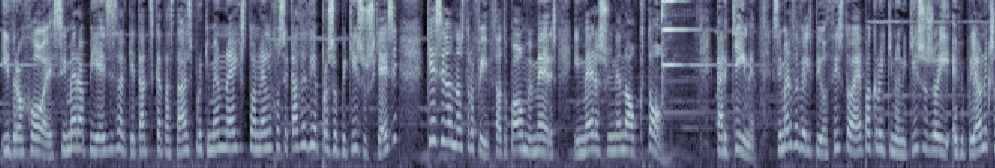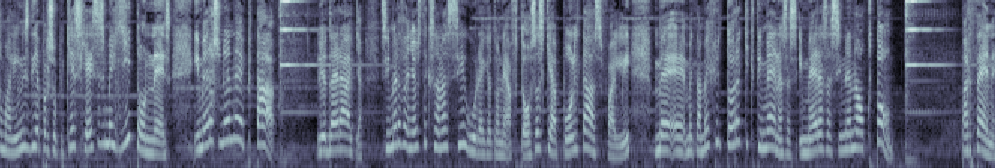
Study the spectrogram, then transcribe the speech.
Υδροχόε, σήμερα πιέζεις αρκετά τις καταστάσεις προκειμένου να έχεις τον έλεγχο σε κάθε διαπροσωπική σου σχέση και συναναστροφή. Θα το πάω με μέρες. Η μέρα σου είναι ένα 8. Καρκίνε. Σήμερα θα βελτιωθεί στο έπακρο η κοινωνική σου ζωή. Επιπλέον εξομαλύνεις διαπροσωπικές σχέσεις με γείτονες. Η μέρα σου είναι ένα 7. Λιονταράκια. Σήμερα θα νιώσετε ξανά σίγουρα για τον εαυτό σας και απόλυτα ασφαλή με, ε, με τα μέχρι τώρα κεκτημένα σας. Η μέρα σας είναι ένα 8. Παρθένε.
